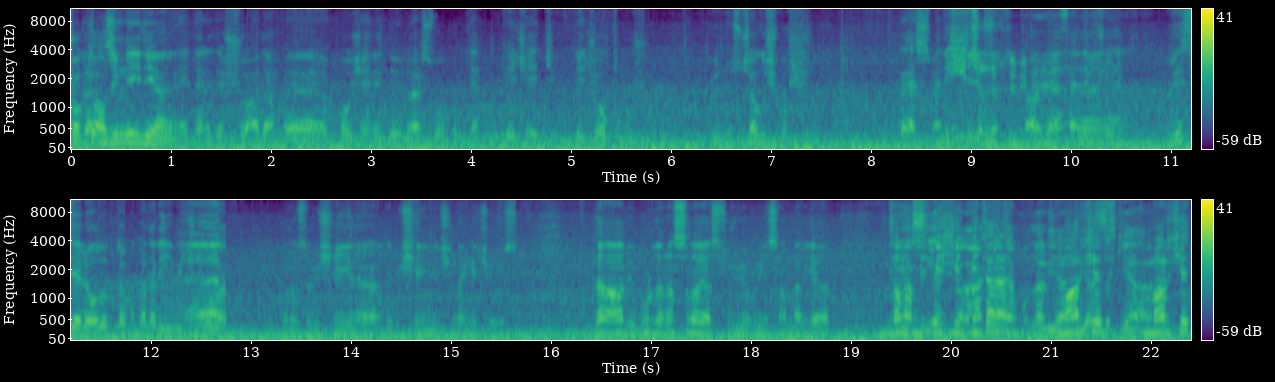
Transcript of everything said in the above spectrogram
Çok da azimliydi yani. Nedeni de şu adam e, Kocaeli'nde üniversite okurken gece gece okumuş, gündüz çalışmış. Resmen İyi işçilik. çocuktu bir de Tabii ya. efendim Ee. çocuk. Rizeli olup da bu kadar iyi bir Ee. olan Burası bir şehir herhalde. Bir şehrin içinden geçiyoruz. Da abi burada nasıl hayat sürüyor bu insanlar ya? Tamam Nasıl bir, bir, bir, yaşıyorlar bir tane hakikaten bunlar ya? market Yazık ya. market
